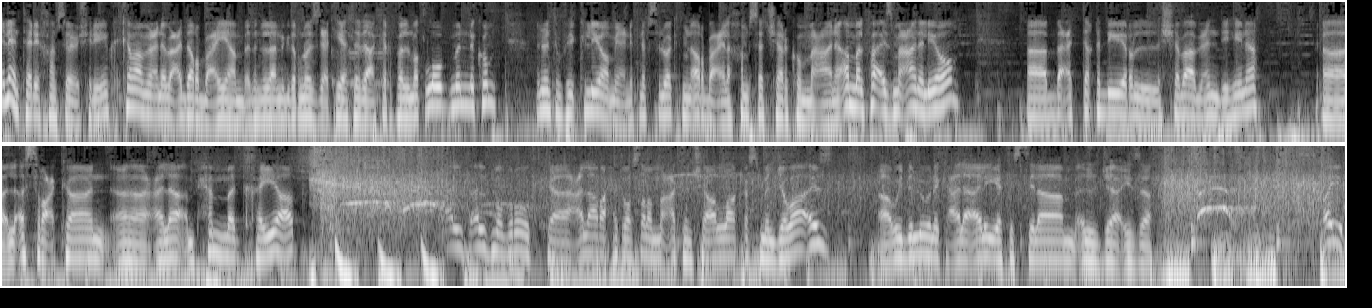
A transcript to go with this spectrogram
إلين تاريخ 25 كمان معنا بعد أربع أيام بإذن الله نقدر نوزع فيها تذاكر. فالمطلوب منكم انه أنتم في كل يوم يعني في نفس الوقت من أربعة إلى خمسة تشاركون معنا. أما الفائز معنا اليوم آه بعد تقدير الشباب عندي هنا آه الأسرع كان آه علاء محمد خياط. ألف ألف مبروك آه، علاء راح يتواصلون معك إن شاء الله قسم الجوائز آه، ويدلونك على آلية استلام الجائزة. طيب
